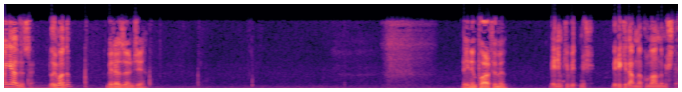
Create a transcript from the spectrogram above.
Zaman geldin sen? Duymadım. Biraz önce. Benim parfümüm. Benimki bitmiş. Bir iki damla kullandım işte.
